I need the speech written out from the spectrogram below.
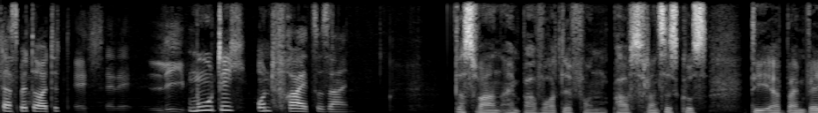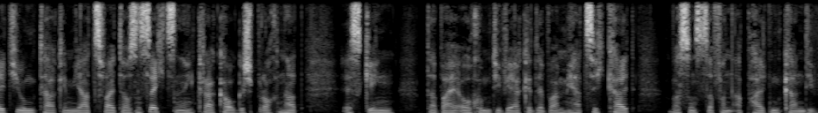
Das bedeutet, mutig und frei zu sein. Das waren ein paar Worte von Papst Franziskus, die er beim Weltjugendtag im Jahr 2016 in Krakau gesprochen hat. Es ging dabei auch um die Werke der Barmherzigkeit, was uns davon abhalten kann, die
